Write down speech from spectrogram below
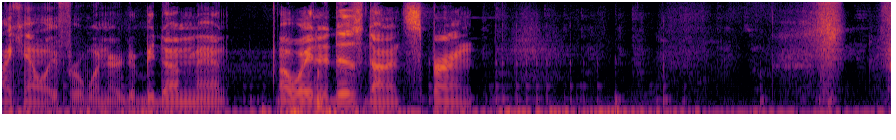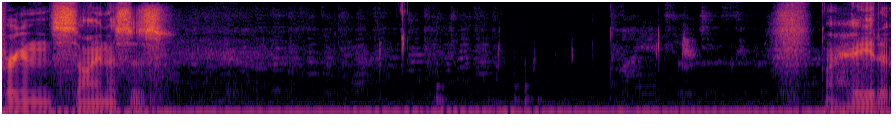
I can't wait for winter to be done, man. Oh wait, it is done. It's spring. Friggin' sinuses. I hate it.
